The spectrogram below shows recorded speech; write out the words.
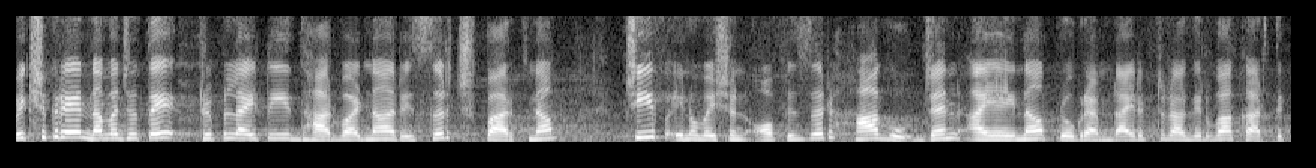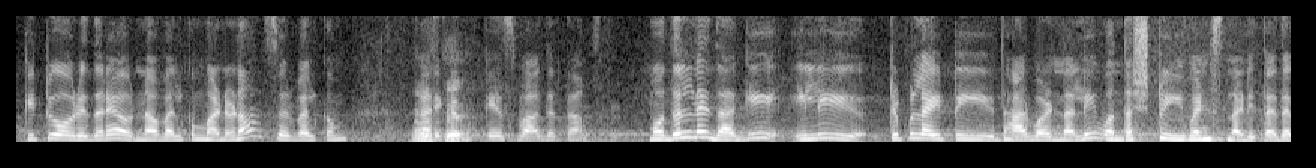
ವೀಕ್ಷಕರೇ ನಮ್ಮ ಜೊತೆ ಟ್ರಿಪಲ್ ಐ ಟಿ ಧಾರವಾಡನ ರಿಸರ್ಚ್ ಪಾರ್ಕ್ನ ಚೀಫ್ ಇನೋವೇಷನ್ ಆಫೀಸರ್ ಹಾಗೂ ಜೆನ್ ಐಐನ ಪ್ರೋಗ್ರಾಮ್ ಡೈರೆಕ್ಟರ್ ಆಗಿರುವ ಕಾರ್ತಿಕ್ ಕಿಟ್ಟು ಅವರಿದ್ದಾರೆ. ಅವ್ರನ್ನ ವೆಲ್ಕಮ್ ಮಾಡೋಣ. ಸರ್ ವೆಲ್ಕಮ್ ಕಾರ್ಯಕ್ರಮಕ್ಕೆ ಸ್ವಾಗತ. ಮೊದಲನೇದಾಗಿ ಇಲ್ಲಿ ಟ್ರಿಪಲ್ ಐ ಟಿ ಧಾರವಾಡನಲ್ಲಿ ಒಂದಷ್ಟು ಈವೆಂಟ್ಸ್ ನಡೀತಾ ಇದೆ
